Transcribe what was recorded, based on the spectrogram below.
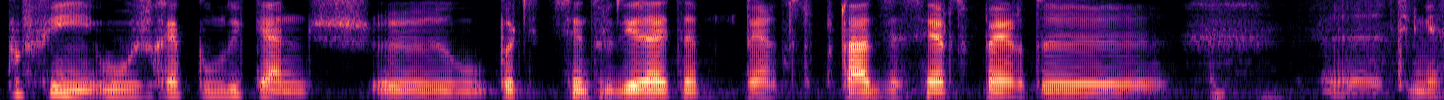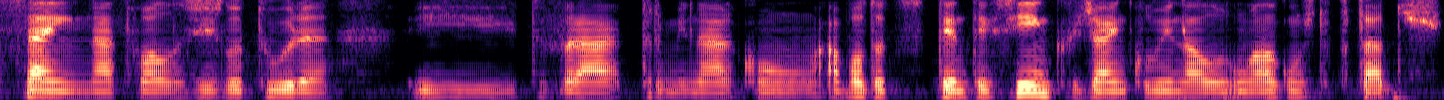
Por fim, os republicanos, eh, o partido de centro-direita perde deputados, é certo, perde tinha 100 na atual legislatura e deverá terminar com à volta de 75, já incluindo alguns deputados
